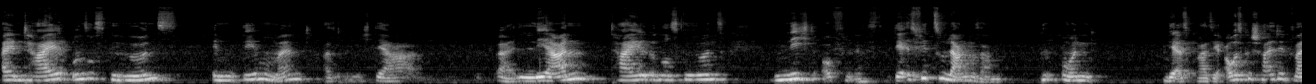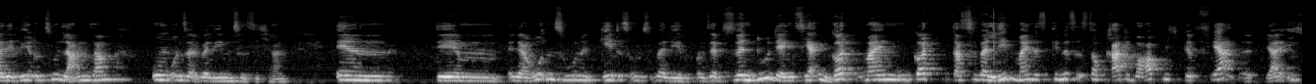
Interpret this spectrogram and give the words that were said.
ein Teil unseres Gehirns in dem Moment, also nämlich der äh, Lernteil unseres Gehirns, nicht offen ist. Der ist viel zu langsam und der ist quasi ausgeschaltet, weil der wäre zu langsam, um unser Überleben zu sichern. In dem, in der roten Zone geht es ums Überleben. Und selbst wenn du denkst, ja Gott, mein Gott, das Überleben meines Kindes ist doch gerade überhaupt nicht gefährdet. Ja, ich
